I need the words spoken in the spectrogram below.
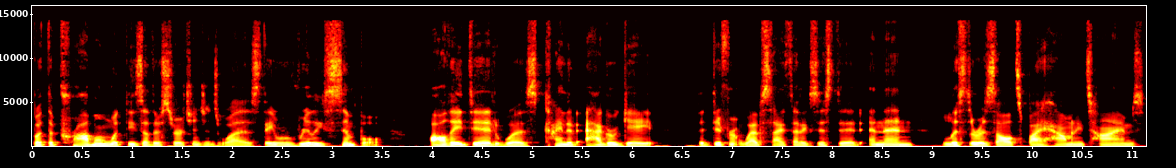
But the problem with these other search engines was they were really simple. All they did was kind of aggregate the different websites that existed and then list the results by how many times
